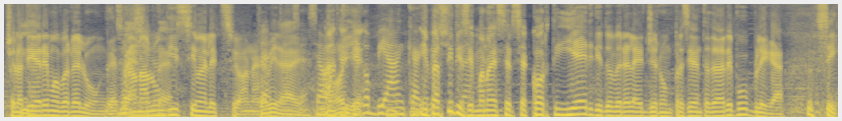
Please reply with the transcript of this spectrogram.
Ce la tireremo per le lunghe. Sarà una lunghissima elezione. Capirai. Siamo Ah, Bianca. I partiti sembrano essersi accorti ieri di dover eleggere un presidente della Repubblica. Sì.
